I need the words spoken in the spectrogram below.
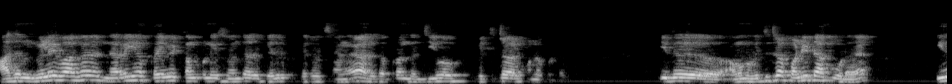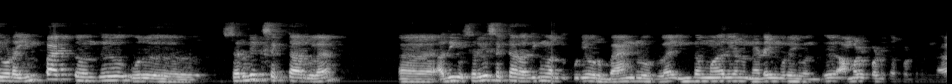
அதன் விளைவாக நிறைய பிரைவேட் கம்பெனிஸ் வந்து அதுக்கு எதிர்ப்பு தெரிவிச்சாங்க. அதுக்கப்புறம் அந்த ஜியோ வித்ட்ரால் பண்ணப்பட்டது. இது அவங்க வித்ட்ரா பண்ணிட்டா கூட இதோட இம்பேக்ட் வந்து ஒரு சர்வீஸ் செக்டார்ல அதிக சர்வீஸ் செக்டார் அதிகமாக இருக்கக்கூடிய ஒரு பெங்களூர்ல இந்த மாதிரியான நடைமுறை வந்து அமல்படுத்தப்பட்டிருந்தா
